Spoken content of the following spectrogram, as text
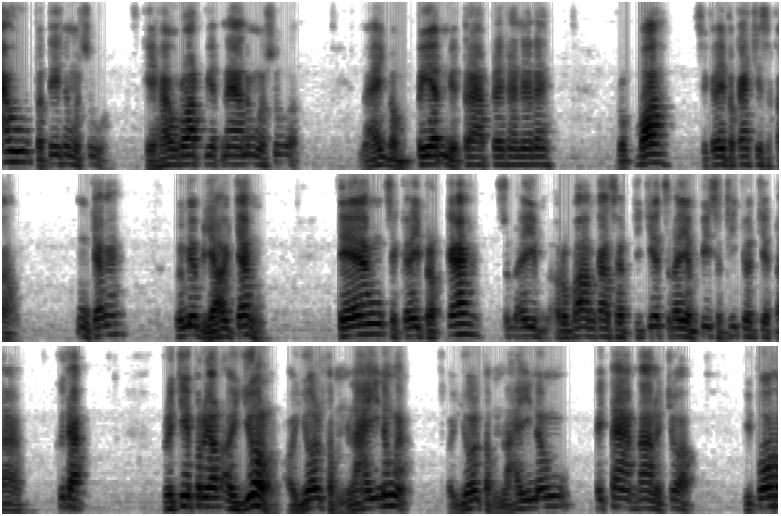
ហៅប្រទេសហ្នឹងមកសួរគេហៅរដ្ឋវៀតណាមហ្នឹងមកសួរឯងបំពេញមេត្រាប្រទេសហ្នឹងណារបស់សេចក្តីប្រកាសជាសកលអញ្ចឹងវាមានប្រយោជន៍អញ្ចឹងទាំងសេចក្តីប្រកាសស្តីរបស់អង្គការសហប្រជាជាតិស្តីអំពីសិទ្ធិជនជាតិដើមគឺថា ប្រជាប្រដ្ឋឲ្យយល់ឲ្យយល់តម្លៃនោះឲ្យយល់តម្លៃនោះឲ្យតាមដានឲ្យជាប់ពីព្រោះ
